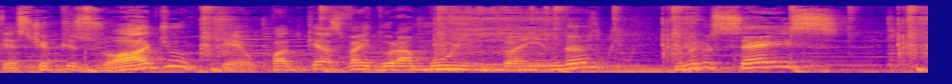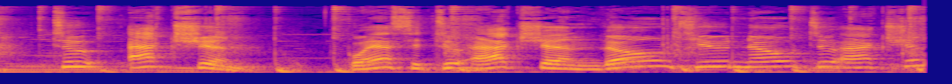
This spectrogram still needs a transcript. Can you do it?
deste, episódio, que o podcast vai durar muito ainda, número 6, To Action. Conhece To Action? Don't you know To Action?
